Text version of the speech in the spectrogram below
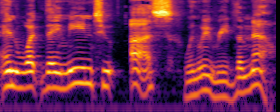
and what they mean to us when we read them now.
